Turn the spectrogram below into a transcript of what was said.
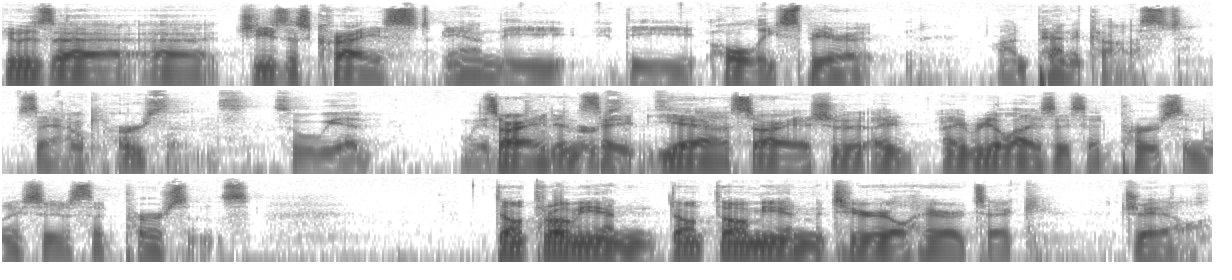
it was uh, uh, Jesus Christ and the the Holy Spirit on Pentecost, Zach. Oh, persons. So we had. Sorry, I didn't say. Yeah, sorry. I should. I I realized I said person when I should have said persons. Don't throw me in. Don't throw me in material heretic jail.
